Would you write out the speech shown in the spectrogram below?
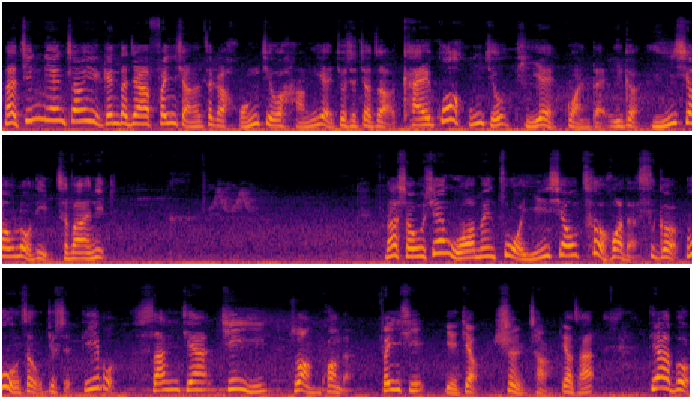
那今天张毅跟大家分享的这个红酒行业，就是叫做凯国红酒体验馆的一个营销落地策划案例。那首先，我们做营销策划的四个步骤，就是第一步，商家经营状况的分析，也叫市场调查；第二步，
